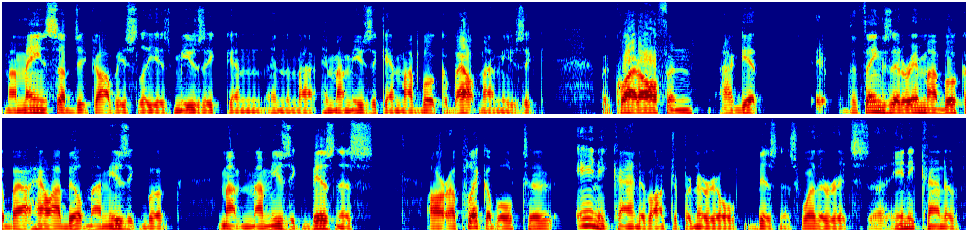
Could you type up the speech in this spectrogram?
my main subject obviously is music and and my in my music and my book about my music. But quite often I get the things that are in my book about how I built my music book, my, my music business, are applicable to any kind of entrepreneurial business, whether it's uh, any kind of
